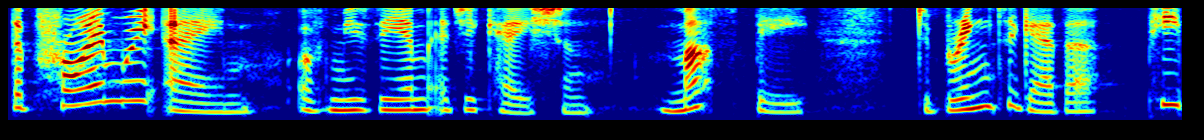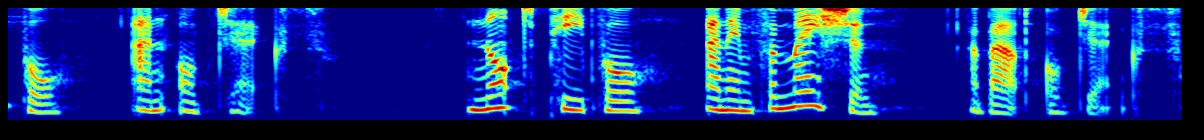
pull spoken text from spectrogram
The primary aim of museum education must be to bring together people and objects, not people and information about objects.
